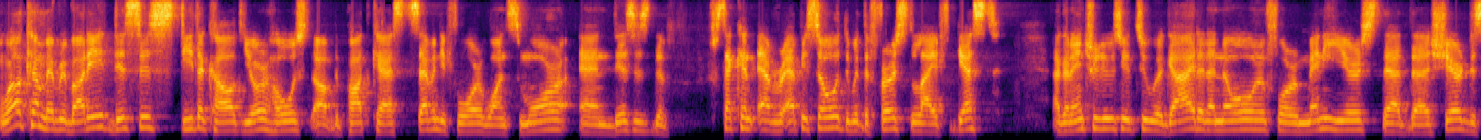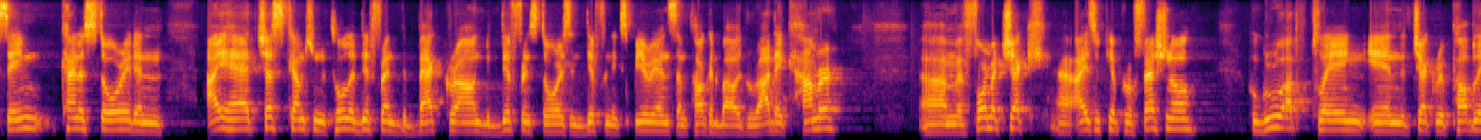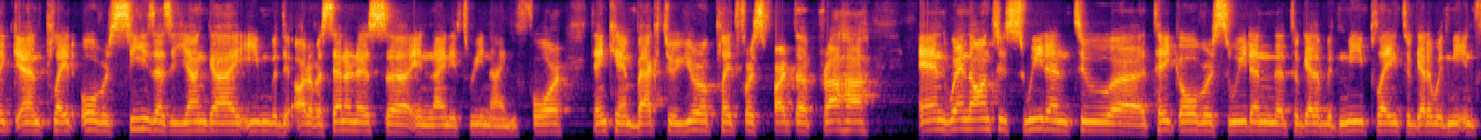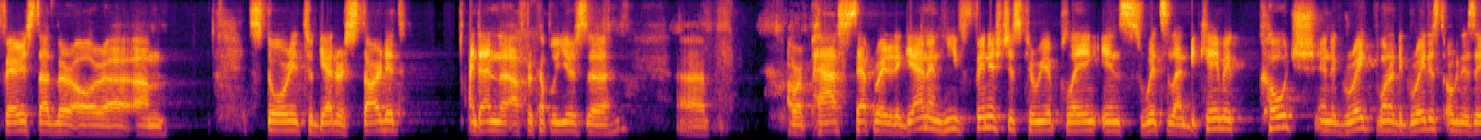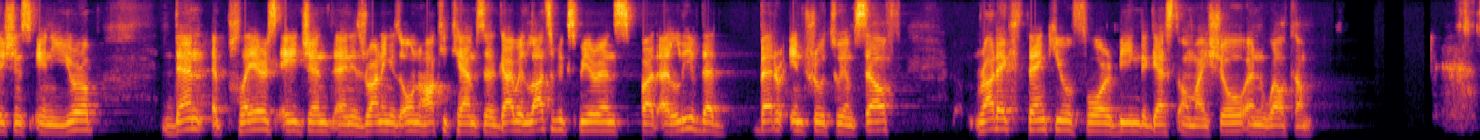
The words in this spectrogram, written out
Welcome, everybody. This is Dieter Kalt, your host of the podcast 74 once more. And this is the second ever episode with the first live guest. I'm going to introduce you to a guy that I know for many years that uh, shared the same kind of story than I had, just comes from a totally different background with different stories and different experience. I'm talking about Radek Hamr, um, a former Czech uh, ice hockey professional who grew up playing in the Czech Republic and played overseas as a young guy, even with the Ottawa Senators uh, in 93, 94. Then came back to Europe, played for Sparta Praha, and went on to Sweden to uh, take over Sweden uh, together with me, playing together with me in Färjestad, where our uh, um, story together started. And then uh, after a couple of years, uh, our paths separated again, and he finished his career playing in Switzerland, became a coach in a great one of the greatest organizations in Europe, then a player's agent, and is running his own hockey camps. A guy with lots of experience, but I leave that better intro to himself. Radek, thank you for being the guest on my show, and welcome.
